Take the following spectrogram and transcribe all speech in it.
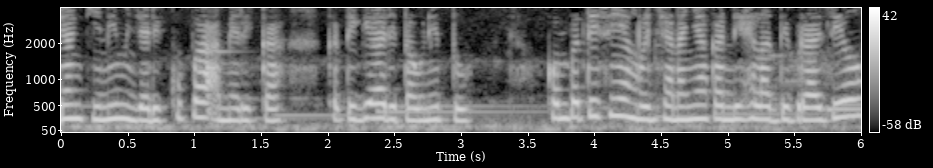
yang kini menjadi Copa America ketiga di tahun itu. Kompetisi yang rencananya akan dihelat di Brazil,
